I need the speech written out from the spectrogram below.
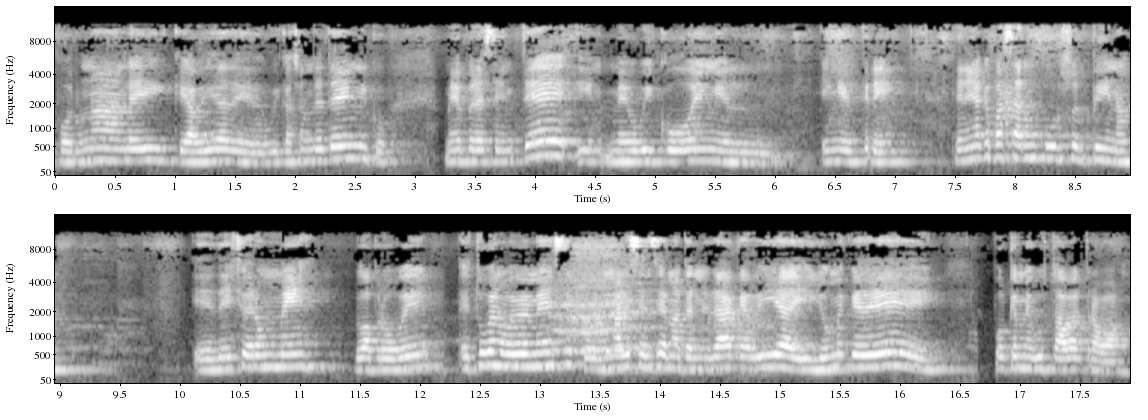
por una ley que había de ubicación de técnicos, me presenté y me ubicó en el, en el CRE. Tenía que pasar un curso en Pina. Eh, de hecho, era un mes, lo aprobé. Estuve nueve meses por una licencia de maternidad que había y yo me quedé porque me gustaba el trabajo.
